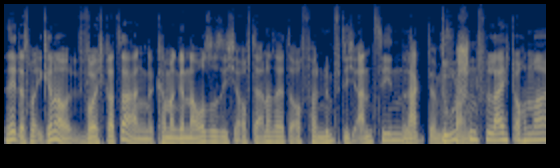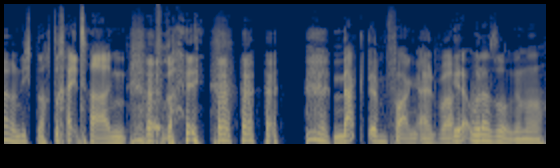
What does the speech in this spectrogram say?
Nee, das mal, genau, wollte ich gerade sagen. Da kann man genauso sich auf der anderen Seite auch vernünftig anziehen. Nackt Duschen empfangen. vielleicht auch mal und nicht nach drei Tagen frei. Nacktempfang einfach. ja, oder so, genau.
